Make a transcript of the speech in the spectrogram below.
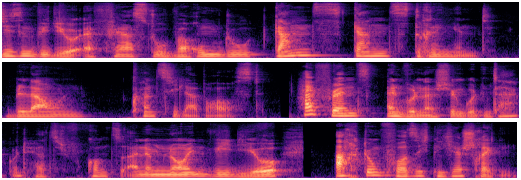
diesem Video erfährst du, warum du ganz, ganz dringend blauen Concealer brauchst. Hi Friends, einen wunderschönen guten Tag und herzlich willkommen zu einem neuen Video. Achtung, Vorsicht, nicht erschrecken.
